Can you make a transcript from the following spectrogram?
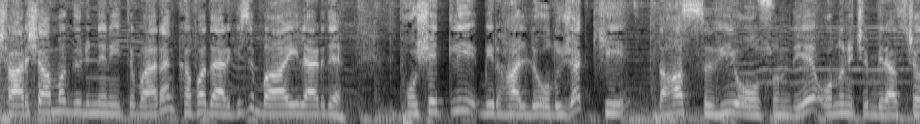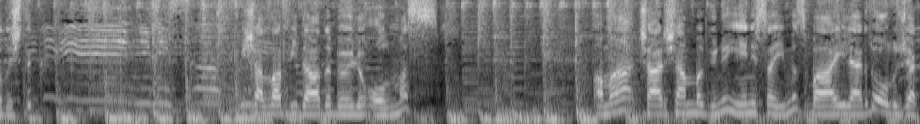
Çarşamba gününden itibaren kafa dergisi bayilerde. Poşetli bir halde olacak ki daha sıhhi olsun diye onun için biraz çalıştık. İnşallah bir daha da böyle olmaz. Ama çarşamba günü yeni sayımız bayilerde olacak.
